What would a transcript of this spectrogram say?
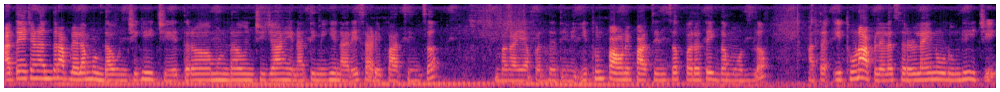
आता याच्यानंतर आपल्याला मुंडा उंची घ्यायची आहे. तर मुंडा उंची जी आहे ना ती मी घेणार आहे साडेपाच इंच. बघा या पद्धतीने. इथून पावणे पाच इंच परत एकदा मोजलं. आता इथून आपल्याला सरळ लाईन ओढून घ्यायची.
